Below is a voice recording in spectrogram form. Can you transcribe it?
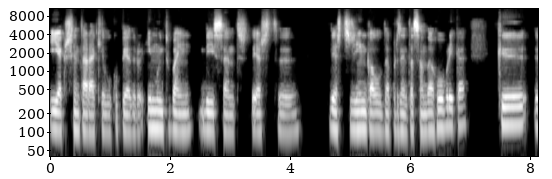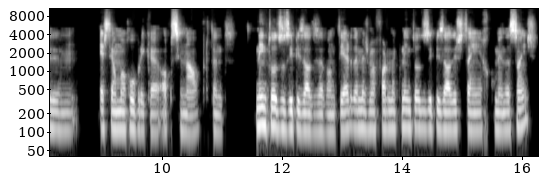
e acrescentar aquilo que o Pedro e muito bem disse antes deste, deste jingle da apresentação da rúbrica, que um, esta é uma rúbrica opcional, portanto, nem todos os episódios a vão ter, da mesma forma que nem todos os episódios têm recomendações,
